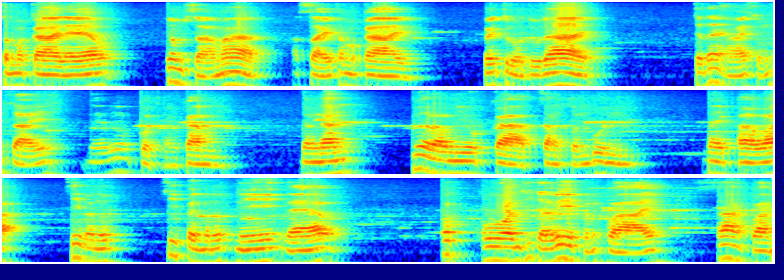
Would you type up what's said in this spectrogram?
ธรรมกายแล้ว ย่อมสามารถอาศัยธรรมกาย ไปตรวจดูได้ จะได้หายสงสัยในเรื่องกฎแห่งกรรม ดังนั้น เมื่อเรามีโอกาสสั่งสมบุญในภาวะที่มนุษย์ที่เป็นมนุษย์นี้แล้ว ก็ควรที่จะรีบผลขวาย สร้างความ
